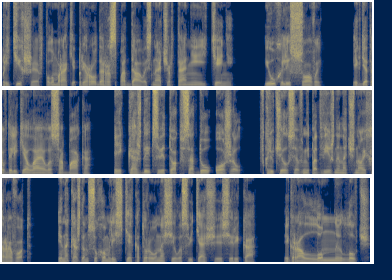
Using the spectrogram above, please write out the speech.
Притихшая в полумраке природа распадалась на очертания и тени. И ухали совы, и где-то вдалеке лаяла собака. И каждый цветок в саду ожил, включился в неподвижный ночной хоровод. И на каждом сухом листе, который уносила светящаяся река, играл лунный луч.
